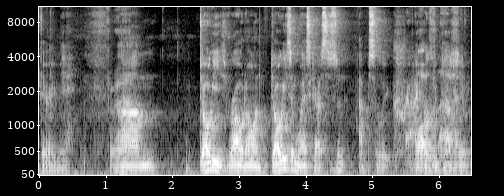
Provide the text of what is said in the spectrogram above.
Very meh. Um, doggies rolled on. Doggies and West Coast this is an absolute crack oh, of a game. absolute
